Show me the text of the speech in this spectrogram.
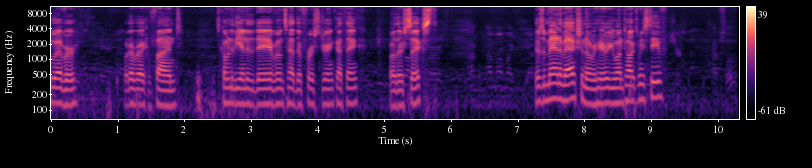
whoever, whatever I can find. It's coming to the end of the day. Everyone's had their first drink, I think, or their sixth. There's a man of action over here. You want to talk to me, Steve? Sure. Absolutely.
